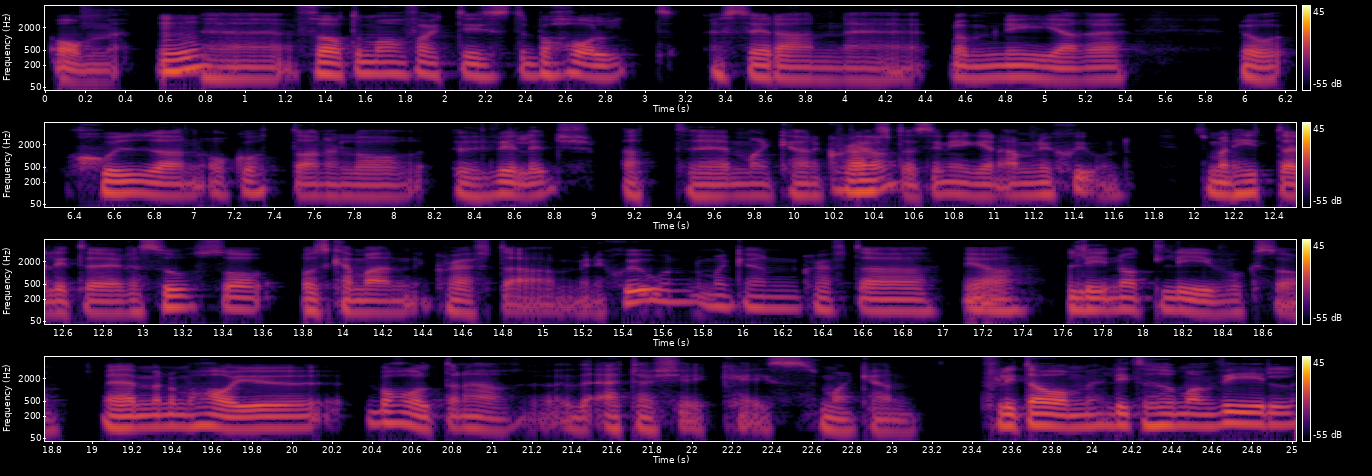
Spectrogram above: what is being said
om. Mm. Eh, för att de har faktiskt behållit sedan eh, de nyare då sjuan och åttan eller Village att man kan crafta sin egen ammunition. Så man hittar lite resurser och så kan man crafta ammunition, man kan crafta ja, li något liv också. Eh, men de har ju behållit den här eh, the attaché case. Man kan flytta om lite hur man vill.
